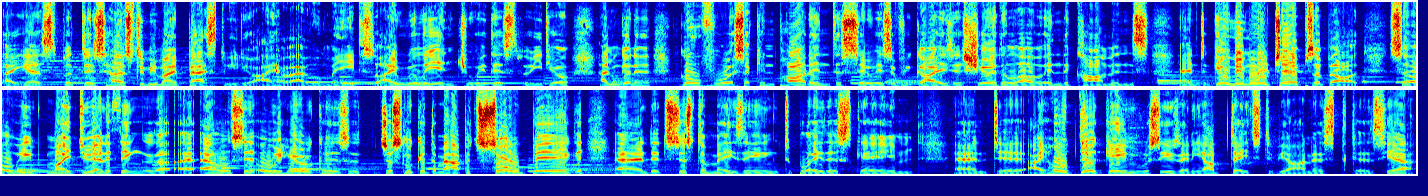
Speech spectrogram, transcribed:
I guess. But this has to be my best video I have ever made. So I really enjoyed this video. I'm gonna go for a second part in this series if you guys just share the love in the comments and give me more tips about. So we might do anything uh, else over here because uh, just look at the map it's so big and it's just amazing to play this game and uh, I hope the game receives any updates to be honest because yeah.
